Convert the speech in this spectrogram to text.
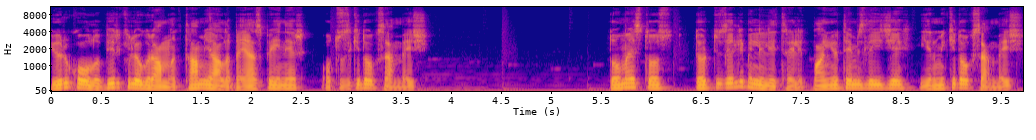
Yörükoğlu 1 kilogramlık tam yağlı beyaz peynir 32.95. Domestos 450 mililitrelik banyo temizleyici 22.95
